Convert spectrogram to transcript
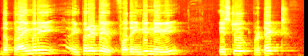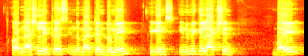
the primary imperative for the Indian Navy is to protect our national interests in the maritime domain against inimical action by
